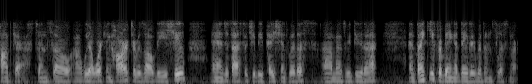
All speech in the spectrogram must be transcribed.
podcast. And so uh, we are working hard to resolve the issue and just ask that you be patient with us um, as we do that. And thank you for being a Daily Rhythms listener.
